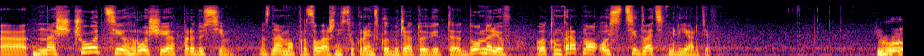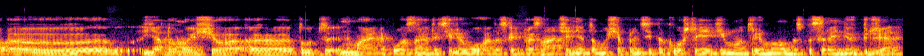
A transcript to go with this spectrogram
Е, на що ці гроші передусім? Ми знаємо про залежність українського бюджету від донорів, але конкретно ось ці 20 мільярдів. Ну е, я думаю, що е, тут немає такого знаєте цільового так сказати, призначення, тому що в принципі кошти, які ми отримуємо безпосередньо в бюджет,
